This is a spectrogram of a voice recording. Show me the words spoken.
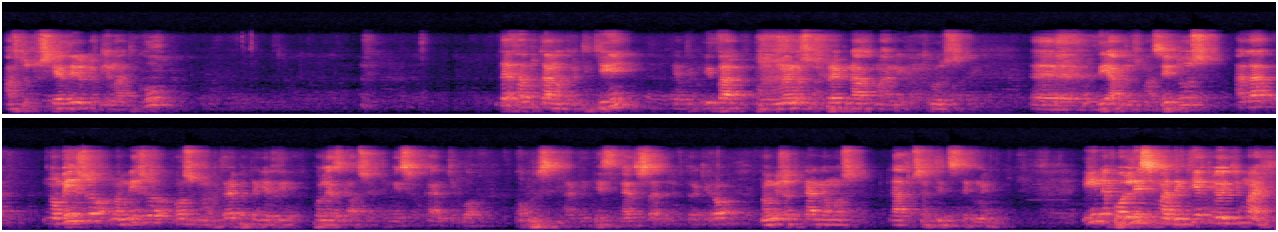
αυτού του σχεδίου του κλιματικού, δεν θα του κάνω κριτική, γιατί είπα προηγουμένως ότι πρέπει να έχουμε ανοιχτούς ε, διάβλους μαζί τους, αλλά νομίζω, νομίζω, όσο μου επιτρέπετε, γιατί πολλές λάθος εκτιμήσεις έχω κάνει και εγώ, όπως αρκετοί στην αίθουσα τελευταίο καιρό, νομίζω ότι κάνει όμως λάθος αυτή τη στιγμή. Είναι πολύ σημαντική εκλογική μάχη.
